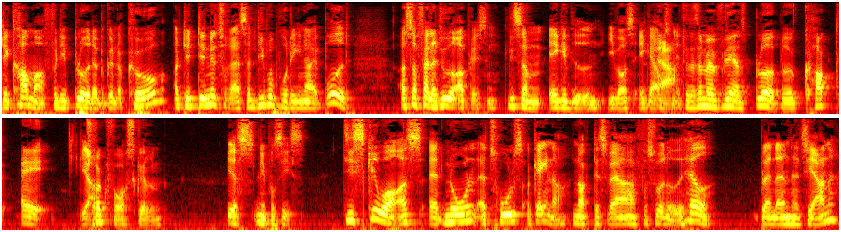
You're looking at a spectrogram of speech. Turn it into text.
det kommer, fordi blodet er begyndt at koge, og det denaturerer sig lipoproteiner i blodet, og så falder det ud af opløsning, ligesom æggeviden i vores æggeafsnit. Det er simpelthen, fordi hans blod er blevet kogt af Ja. trykforskellen. Yes, lige præcis. De skriver også, at nogle af Troels organer nok desværre er forsvundet ud i havet, blandt andet hans hjerne,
